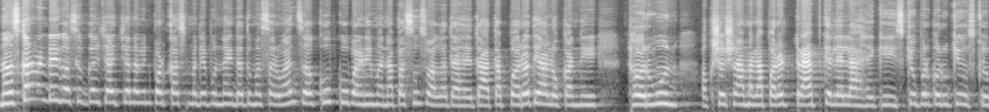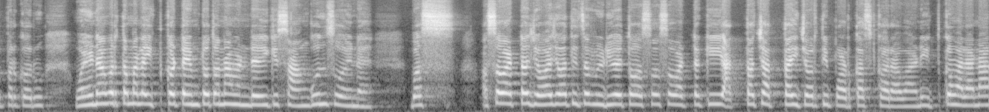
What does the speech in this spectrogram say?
नमस्कार मंडळी गॉसिप गर्लच्या आजच्या नवीन पॉडकास्टमध्ये पुन्हा एकदा तुम्हा सर्वांचं खूप खूप आणि मनापासून स्वागत आहे. तर आता परत या लोकांनी ठरवून अक्षरशः मला परत ट्रॅप केलेला आहे की इसके ऊपर करू की उसके ऊपर करू. वहिण्यावर तर मला इतकं टेम्प्ट होतं ना मंडळी की सांगून सोय नाही. बस असं वाटतं जेव्हा जेव्हा तिचा व्हिडिओ येतो असं असं वाटतं की आत्ताच्या आत्ता हिच्यावरती पॉडकास्ट करावा. आणि इतकं मला ना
